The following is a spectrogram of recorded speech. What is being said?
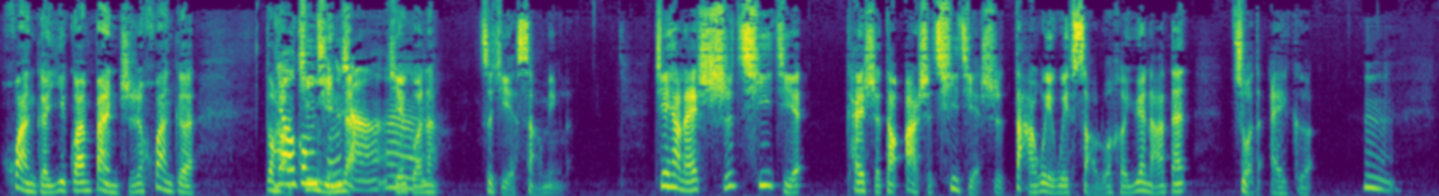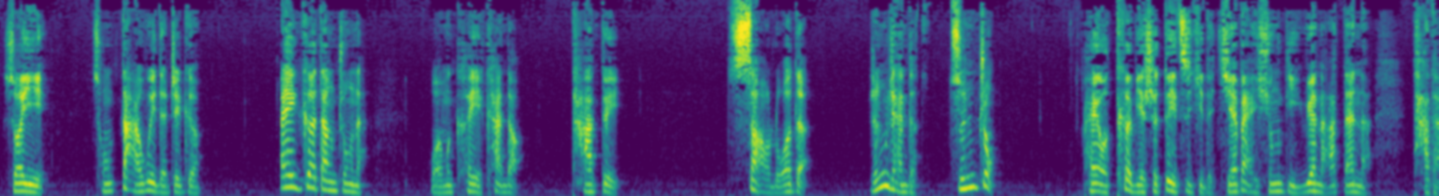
换个一官半职，换个多少金银的，嗯结果呢，自己也丧命了。接下来十七节开始到二十七节是大卫为扫罗和约拿丹做的哀歌，嗯。所以从大卫的这个哀歌当中呢，我们可以看到他对扫罗的仍然的尊重，还有特别是对自己的结拜兄弟约拿丹呢，他的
